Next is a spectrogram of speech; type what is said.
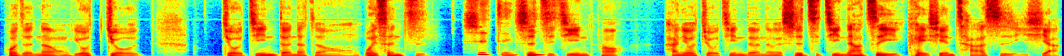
或者那种有酒酒精的那种卫生纸、湿纸湿纸巾哦。含有酒精的那个湿纸巾，然后自己可以先擦拭一下，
